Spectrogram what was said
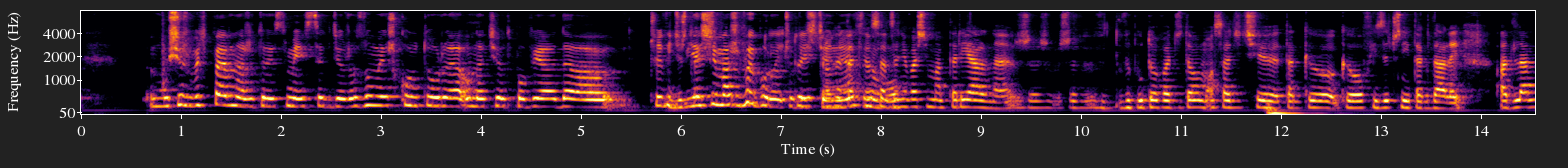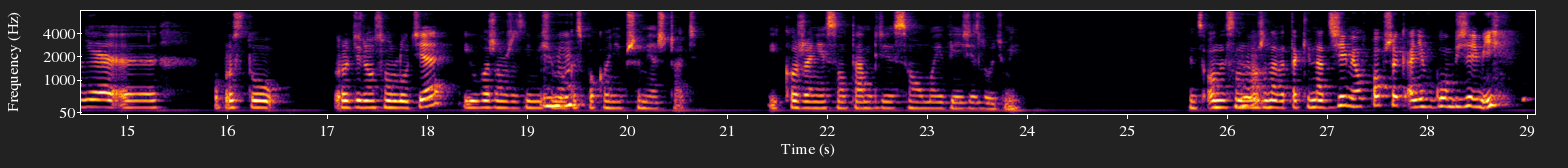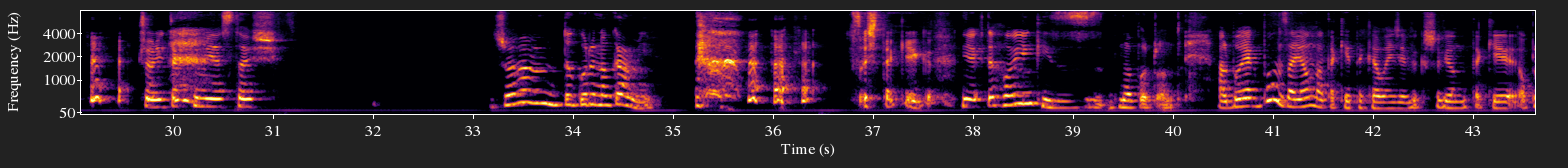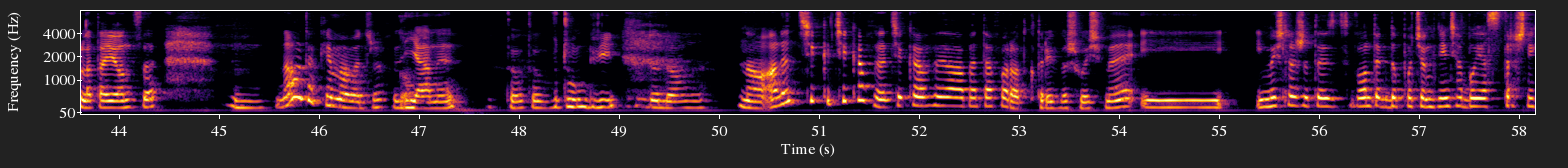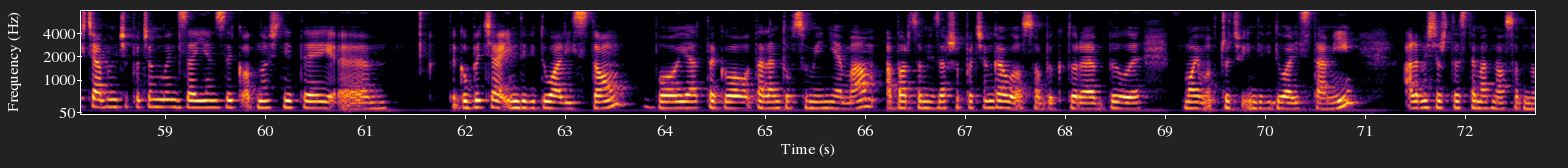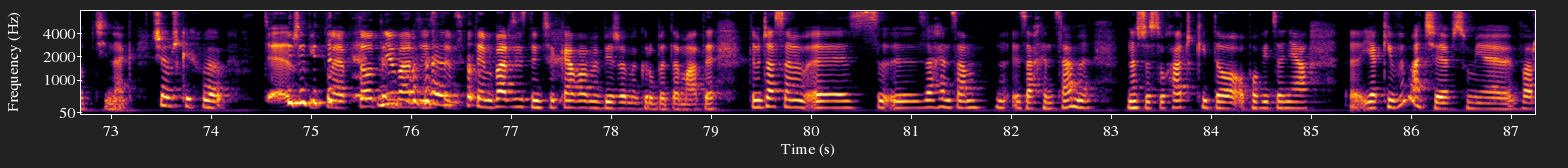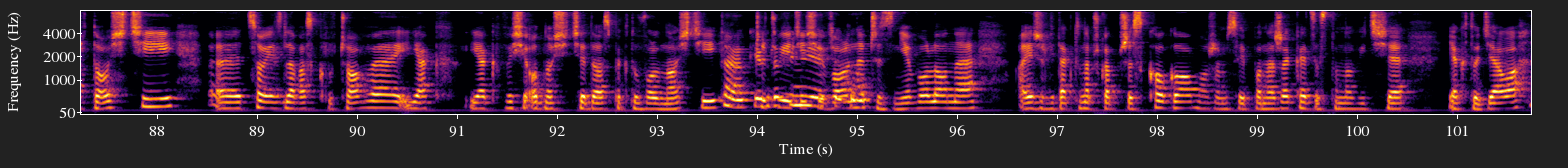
musisz być pewna, że to jest miejsce, gdzie rozumiesz kulturę, ona ci odpowiada. Czy widzisz, jeśli jest, masz wybór tu, oczywiście. Tu jest trochę nie? takie Znowu. osadzenie właśnie materialne, że, że wybudować dom, osadzić się tak geofizycznie i tak dalej. A dla mnie y, po prostu rodziną są ludzie i uważam, że z nimi się mhm. mogę spokojnie przemieszczać. I korzenie są tam, gdzie są moje więzie z ludźmi. Więc one są no. może nawet takie nad ziemią w poprzek, a nie w głąb ziemi. Czyli takim jesteś drzewem do góry nogami. Coś takiego. Jak te choinki z, na początku. Albo jak bonsai, on ma takie te gałęzie wykrzywione, takie oplatające. No, takie małe drzewo. Liany. To, to w dżungli. Do domu. No, ale ciekawe, ciekawa metafora, od której wyszłyśmy i, i myślę, że to jest wątek do pociągnięcia, bo ja strasznie chciałabym Cię pociągnąć za język odnośnie tej, tego bycia indywidualistą, bo ja tego talentu w sumie nie mam, a bardzo mnie zawsze pociągały osoby, które były w moim odczuciu indywidualistami, ale myślę, że to jest temat na osobny odcinek. Ciężki chleb ciężki chleb, to tym bardziej, jestem, tym bardziej jestem ciekawa, my bierzemy grube tematy. Tymczasem y, z, y, zachęcam, y, zachęcamy nasze słuchaczki do opowiedzenia, y, jakie wy macie w sumie wartości, y, co jest dla was kluczowe, jak, jak wy się odnosicie do aspektu wolności, tak, czy czujecie się wolne, to? czy zniewolone, a jeżeli tak, to na przykład przez kogo? Możemy sobie ponarzekać, zastanowić się, jak to działa.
